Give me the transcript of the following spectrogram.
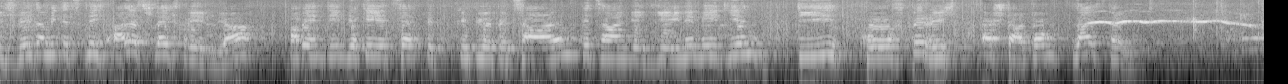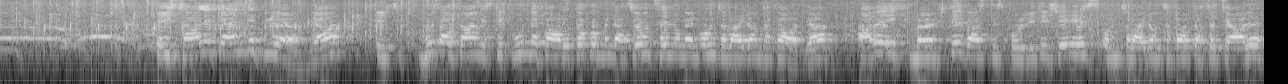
Ich will damit jetzt nicht alles schlecht reden, ja? Aber indem wir GEZ-Gebühr bezahlen, bezahlen wir jene Medien, die Hofberichterstattung leisten. Ich zahle gern Gebühr, ja. Ich muss auch sagen, es gibt wunderbare Dokumentationssendungen und so weiter und so fort, ja. Aber ich möchte, was das Politische ist und so weiter und so fort, das Soziale,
